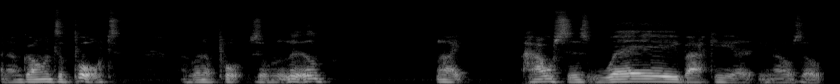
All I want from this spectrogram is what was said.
And I'm going to put, I'm going to put some little, like, houses way back here, you know, so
